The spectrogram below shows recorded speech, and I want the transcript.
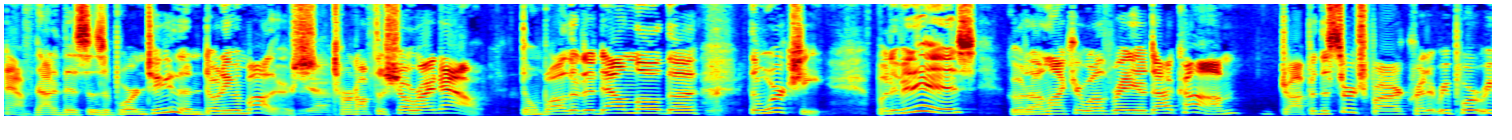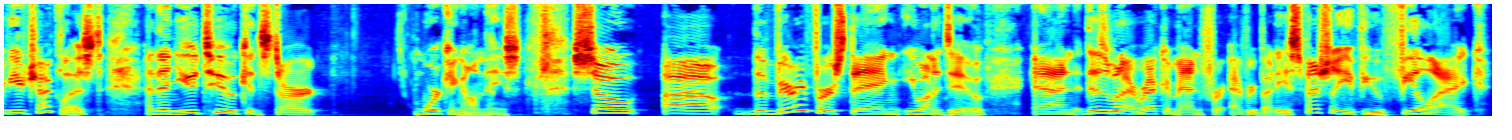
Now, if none of this is important to you, then don't even bother. Yeah. Turn off the show right now. Don't bother to download the, the worksheet. But if it is, go to unlockyourwealthradio.com, drop in the search bar credit report review checklist, and then you too can start working on these. So, uh, the very first thing you want to do, and this is what I recommend for everybody, especially if you feel like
